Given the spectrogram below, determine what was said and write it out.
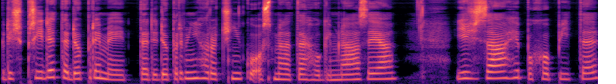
Když přijdete do primy, tedy do prvního ročníku osmiletého gymnázia, již záhy pochopíte,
